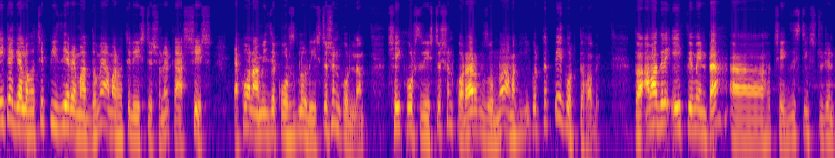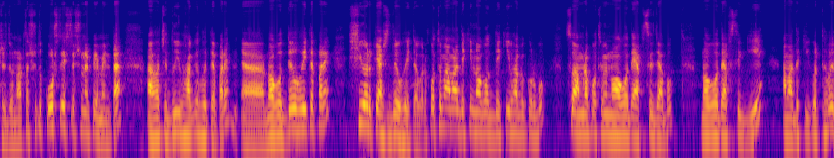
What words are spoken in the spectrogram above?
এইটা গেল হচ্ছে পিজিআর এর মাধ্যমে আমার হচ্ছে রেজিস্ট্রেশনের কাজ শেষ। এখন আমি যে কোর্সগুলো রেজিস্ট্রেশন করলাম, সেই কোর্স রেজিস্ট্রেশন করার জন্য আমাকে কি করতে পে করতে হবে। তো আমাদের এই পেমেন্টটা হচ্ছে এক্সিস্টিং স্টুডেন্টের জন্য, অর্থাৎ শুধু কোর্স রেজিস্ট্রেশনের পেমেন্টটা হচ্ছে দুই ভাগে হতে পারে। নগদ দিয়েও হইতে পারে শিওর ক্যাশ দিয়েও হইতে পারে। প্রথমে আমরা দেখি নগদ দিয়ে কীভাবে করব। সো আমরা প্রথমে নগদ অ্যাপসে যাব। নগদ অ্যাপসে গিয়ে আমাদের কি করতে হবে?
